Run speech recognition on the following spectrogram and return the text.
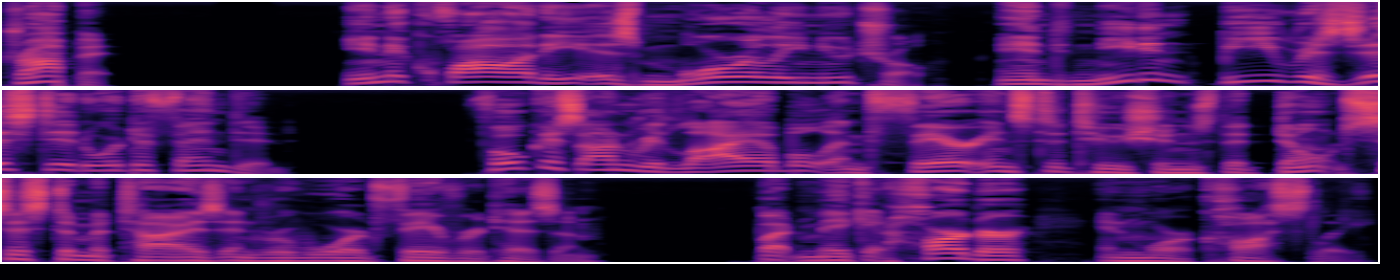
Drop it. Inequality is morally neutral and needn't be resisted or defended. Focus on reliable and fair institutions that don't systematize and reward favoritism, but make it harder and more costly.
